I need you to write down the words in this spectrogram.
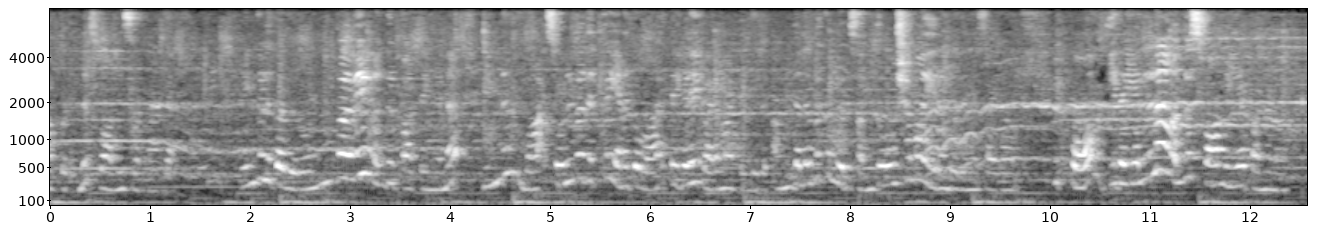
அப்படின்னு சுவாமி சொன்னாங்க. எங்களுக்கு அது ரொம்பவே வந்து பார்த்தீங்கன்னா இன்னும் வா- சொல்வதற்கு எனக்கு வார்த்தைகளே வரமாட்டேங்குது. அந்த அளவுக்கு ஒரு சந்தோஷமா இருந்ததுங்க சைவம். இப்போ இதையெல்லாம் வந்து சுவாமியே பண்ணணும்.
